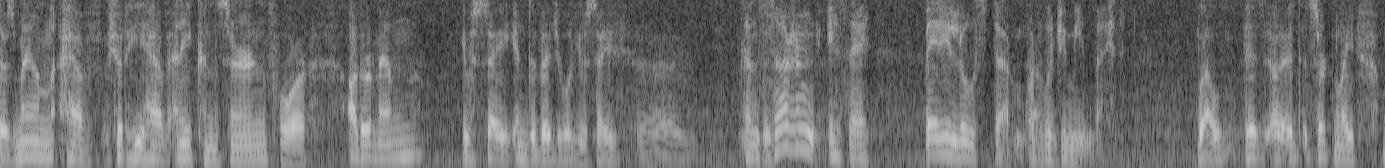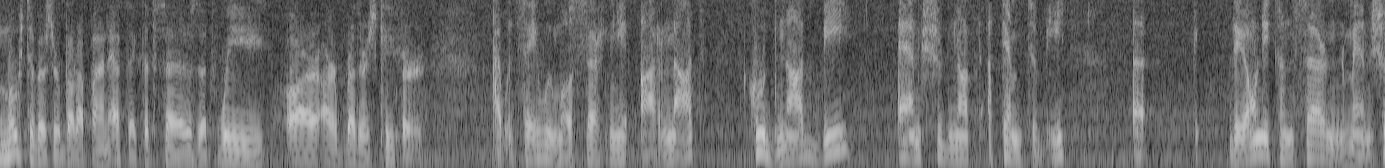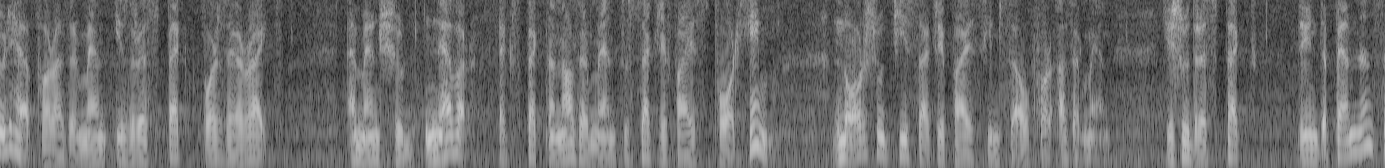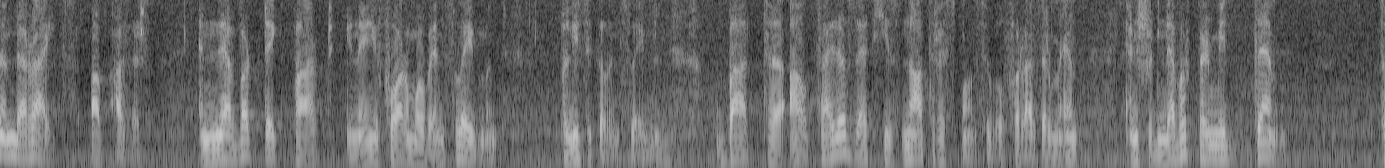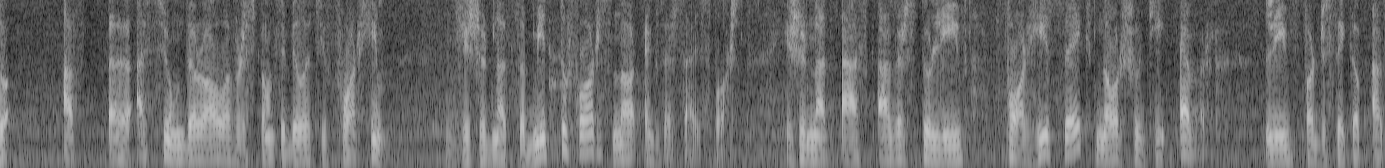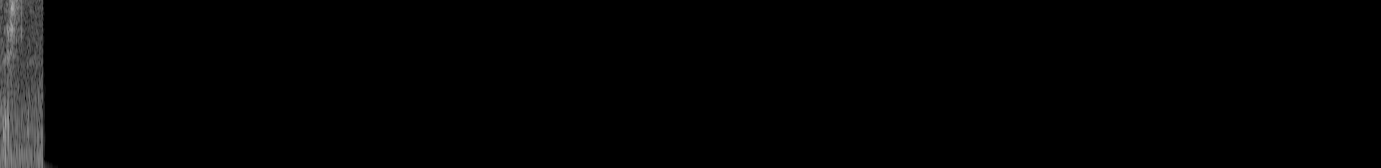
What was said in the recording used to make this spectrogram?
Does man have, should he have any concern for other men? You say individual, you say... Uh, concern is a very loose term. What would you mean by it? Well, it, uh, it, certainly, most of us are brought up by an ethic that says that we are our brother's keeper. I would say we most certainly are not, could not be, and should not attempt to be. Uh, the only concern men should have for other men is respect for their rights. A man should never expect another man to sacrifice for him, nor should he sacrifice himself for other men. He should respect the independence and the rights of others and never take part in any form of enslavement, political enslavement. But uh, outside of that, he's not responsible for other men and should never permit them to uh, assume the role of responsibility for him. He should not submit to force nor exercise force. He should not ask others to leave for his sake, nor should he ever leave for the sake of others.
